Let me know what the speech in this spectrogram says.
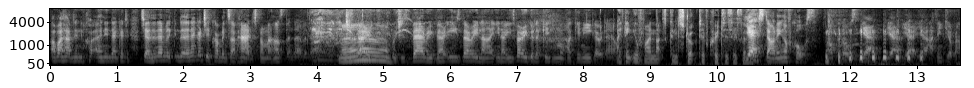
have I had any, any negative? So yeah, the, ne- the negative comments I've had is from my husband over there, which is very, which is very, very. He's very like, you know, he's very good at keeping my fucking ego down. I think you'll find that's constructive criticism. Yes, darling, of course, of course, yeah, yeah, yeah, yeah. I think you're right.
